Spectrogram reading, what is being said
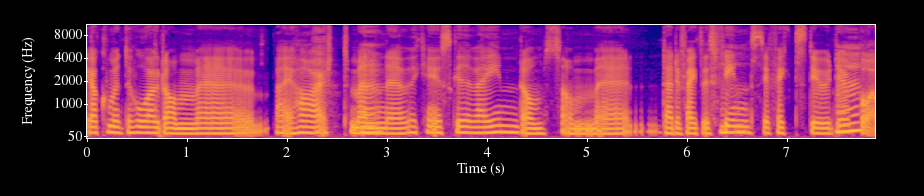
jag kommer inte ihåg dem eh, by heart, men mm. eh, vi kan ju skriva in dem som, eh, där det faktiskt mm. finns effektstudier mm. på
